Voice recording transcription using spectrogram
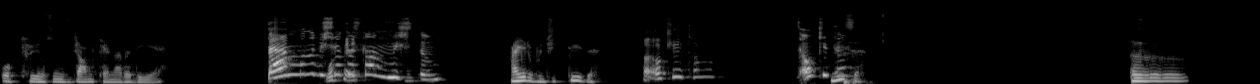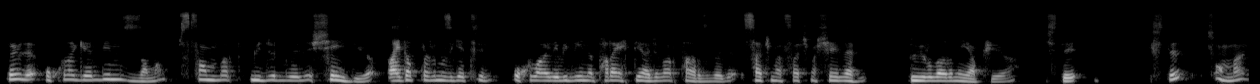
oturuyorsunuz cam kenarı diye. Ben bunu bir şaka sanmıştım. Hayır bu ciddiydi. Ha, okey tamam. Okey tamam. Neyse. Ee, böyle okula geldiğiniz zaman standart müdür böyle şey diyor. Aidatlarınızı getirin. Okul aile birliğine para ihtiyacı var tarzı böyle saçma saçma şeyler duyurularını yapıyor. İşte işte sonra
